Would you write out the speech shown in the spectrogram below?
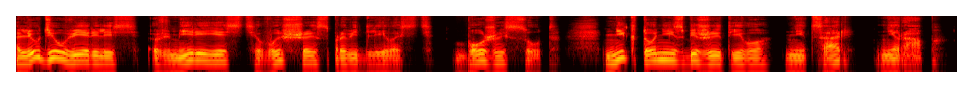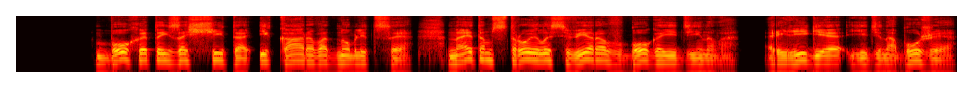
Люди уверились, в мире есть высшая справедливость, Божий суд. Никто не избежит его, ни царь, ни раб. Бог — это и защита, и кара в одном лице. На этом строилась вера в Бога единого. Религия единобожия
